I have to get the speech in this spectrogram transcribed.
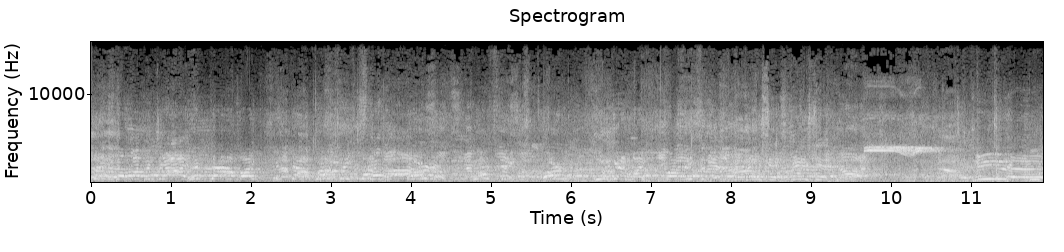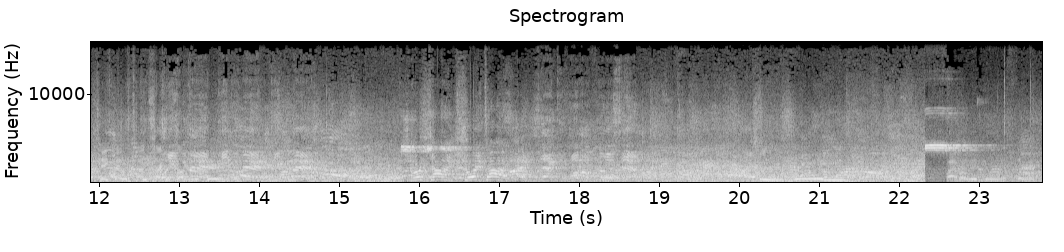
Step up and drive. Hit down, Mike. Hit down. Cross face. Step harder. Cross face. Hard. Do it again, Mike. Cross face again. Finish it. Finish it. Two takedown. 10 seconds left in the period. Short time. Short time. Two, one. Five are leading in the third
